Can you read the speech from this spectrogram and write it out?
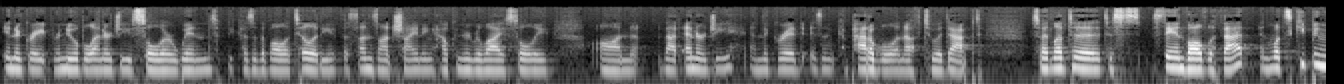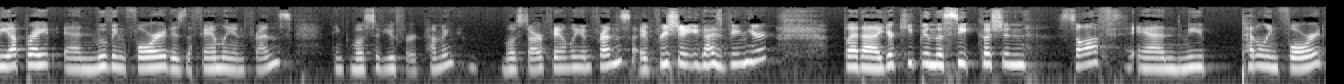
integrate renewable energy, solar, wind, because of the volatility. If the sun's not shining, how can we rely solely on that energy? And the grid isn't compatible enough to adapt. So I'd love to, to stay involved with that. And what's keeping me upright and moving forward is the family and friends. Thank most of you for coming. Most are family and friends. I appreciate you guys being here. But uh, you're keeping the seat cushion soft and me pedaling forward.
